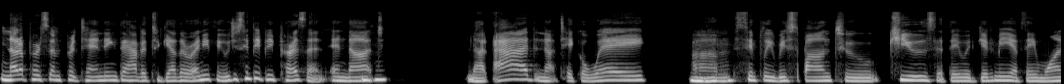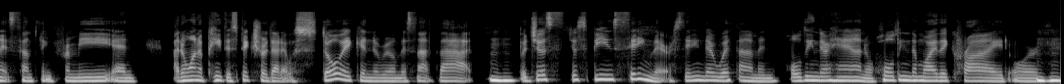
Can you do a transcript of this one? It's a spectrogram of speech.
not a person pretending to have it together or anything. We just simply be present and not mm-hmm. not add, not take away. Um, mm-hmm. Um, simply respond to cues that they would give me if they wanted something from me. And I don't want to paint this picture that I was stoic in the room. It's not that, mm-hmm. but just just being sitting there, sitting there with them and holding their hand or holding them while they cried or mm-hmm.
